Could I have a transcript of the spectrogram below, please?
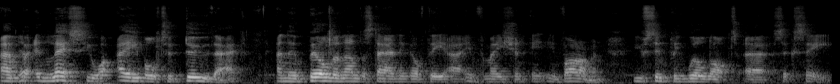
Um, yep. But unless you are able to do that and then build an understanding of the information I- environment, you simply will not succeed.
